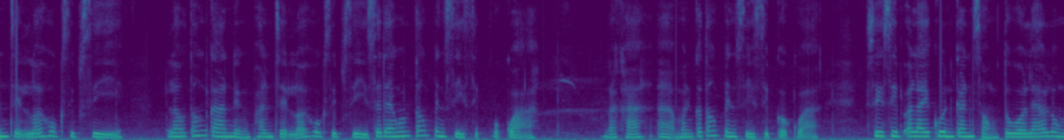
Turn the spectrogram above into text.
1,764 เราต้องการ 1,764 แสดงว่ามันต้องเป็น 40 กว่ากว่านะคะ อ่า มันก็ต้องเป็น 40 กว่ากว่า 40 อะไรคูณกัน 2 ตัวแล้วลง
